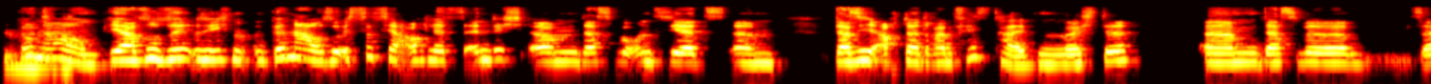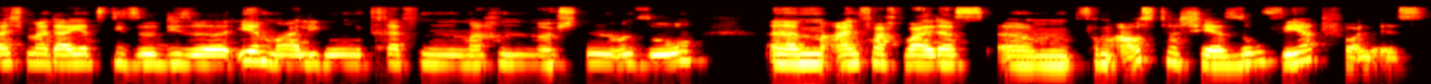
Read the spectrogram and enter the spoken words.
wie genau. Ja, so sehe ich, genau, so ist das ja auch letztendlich, ähm, dass wir uns jetzt, ähm, dass ich auch daran festhalten möchte, ähm, dass wir, sag ich mal, da jetzt diese, diese ehemaligen Treffen machen möchten und so. Ähm, einfach weil das ähm, vom Austausch her so wertvoll ist.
